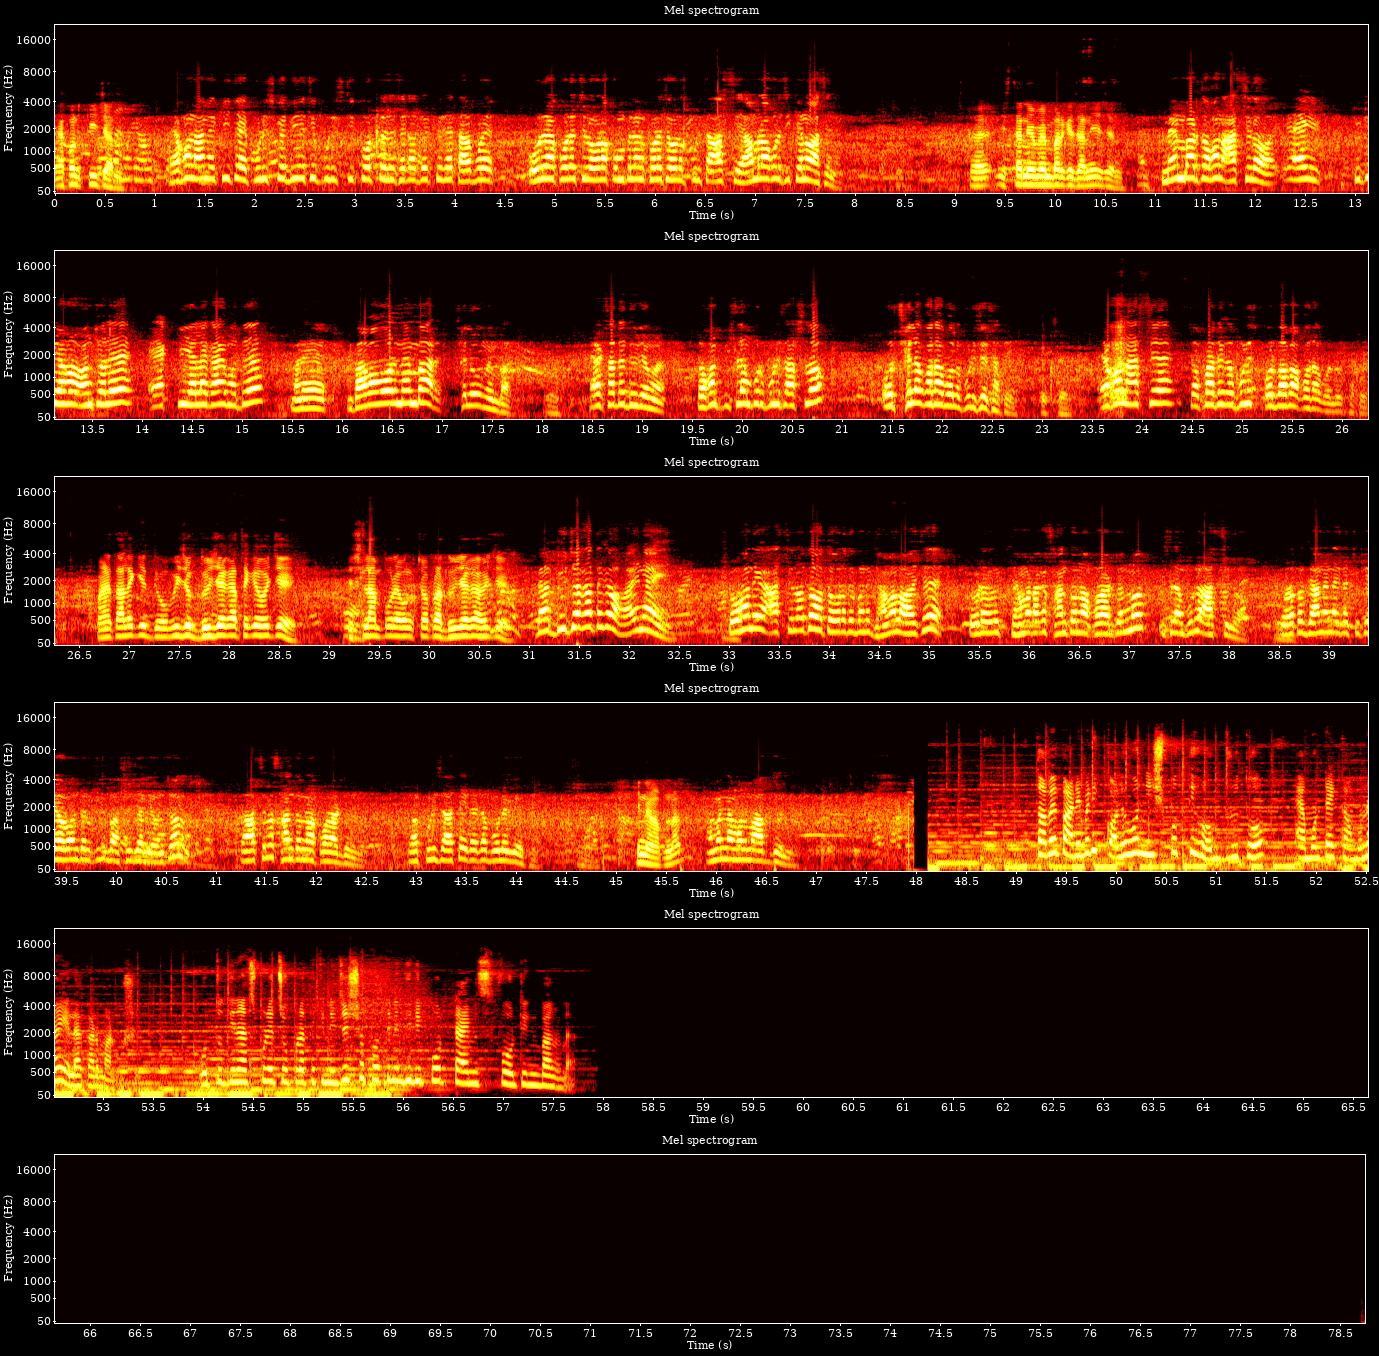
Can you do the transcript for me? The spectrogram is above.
এখন কি চান এখন আমি কি চাই? পুলিশকে দিয়েছি পুলিশ কি করতেছে সেটা দেখতে চাই। তারপরে ওরা করেছিল ওরা কমপ্লেন করেছে ওরা পুলিশ আসছে। আমরা করেছি কেন আসেনি? স্থানীয় মেম্বারকে জানিয়েছেন? মেম্বার তখন আসছিল এই চুটিয়াগড় অঞ্চলে একটি এলাকার মধ্যে মানে বাবা ওর মেম্বার ছেলেও মেম্বার একসাথে দুইজন member। তখন ইসলামপুর পুলিশ আসলো ওর ছেলে কথা বলো পুলিশের সাথে। আচ্ছা। এখন আসছে চোপড়া থেকে পুলিশ ওর বাবা কথা বলো ওর সাথে। মানে তাহলে কি অভিযোগ দুই জায়গা থেকে হয়েছে? ইসলামপুর এবং চোপড়া দুই জায়গায় হয়েছে? দুই জায়গা থেকে হয় নাই। তো ওখানে আসছিল তো তো ওরা তো মানে ঝামেলা হয়েছে। তো ওরা ওই ঝামেলাটাকে সান্ত্বনা করার জন্য ইসলামপুরে আসছিল। ওরা তো জানে না এটা চুটিয়াগড় অঞ্চল কি বা সুজালি অঞ্চল। তো আসছিল সান্ত্বনা করার জন্য। এবার পুলিশ আছে এটা এটা বলে গেছে কি না আপনার? আমার নাম হল আব্দুল। তবে পারিবারিক কলহ নিষ্পত্তি হোক দ্রুত এমনটাই কামনা এলাকার মানুষের। উত্তর দিনাজপুরে চোপড়া থেকে নিজস্ব প্রতিনিধি রিপোর্ট টাইমস ফোরটিন বাংলা।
